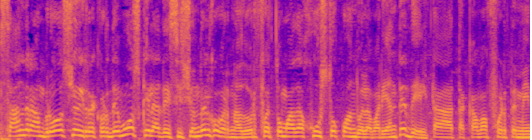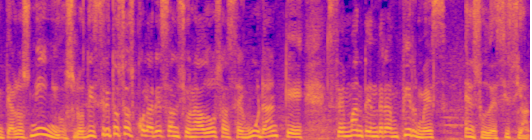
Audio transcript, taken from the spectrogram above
Sandra Ambrosio, y recordemos que la decisión del gobernador fue tomada justo cuando la variante Delta atacaba fuertemente a los niños. Los distritos escolares sancionados aseguran que se mantendrán firmes en su decisión.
